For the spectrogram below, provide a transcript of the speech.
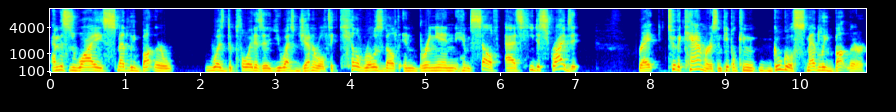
and this is why Smedley Butler was deployed as a U.S. general to kill Roosevelt and bring in himself, as he describes it, right to the cameras, and people can Google Smedley Butler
